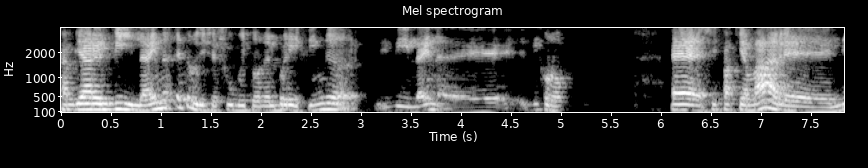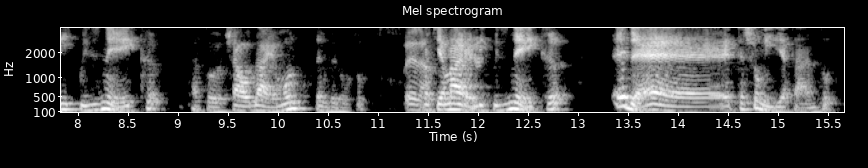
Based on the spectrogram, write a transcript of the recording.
cambiare il villain e te lo dice subito nel briefing, il villain, eh, dicono eh, si fa chiamare Liquid Snake, tanto ciao Diamond, benvenuto, si fa chiamare Liquid Snake ed è, ti assomiglia tanto.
